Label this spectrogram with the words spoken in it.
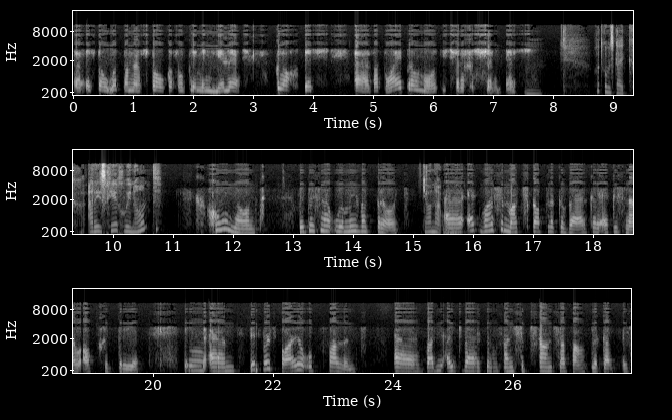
uh, is daar ook dan 'n sprake van kriminele klagtes uh wat baie traumaties vir 'n gesin is. Mm. Goed, kom ons kyk. RSG goeienaand. Goeienaand. Dit is nou Oomie wat praat. Ja, nou. Uh, ek was 'n maatskaplike werker. Ek is nou afgetree. En ehm um, dit was baie opvallend uh wat die uitwerking van substansafhanklikheid is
